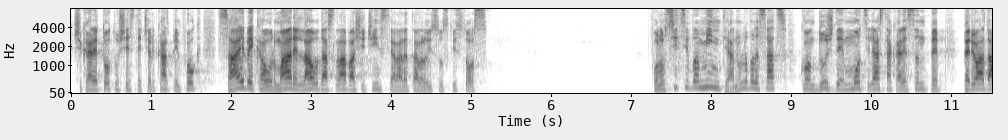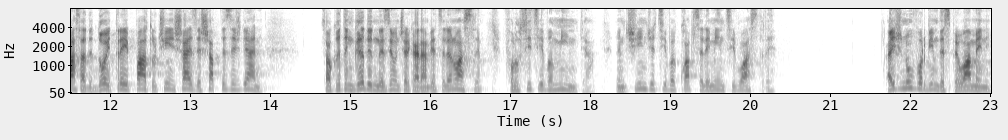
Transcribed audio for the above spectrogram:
și care totuși este cercat prin foc, să aibă ca urmare lauda, slava și cinstea la arătarea lui Iisus Hristos. Folosiți-vă mintea, nu vă lăsați conduși de emoțiile astea care sunt pe perioada asta de 2, 3, 4, 5, 60, 70 de ani. Sau cât îngăduie Dumnezeu încercarea în viețile noastre. Folosiți-vă mintea, încingeți-vă coapsele minții voastre. Aici nu vorbim despre oameni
